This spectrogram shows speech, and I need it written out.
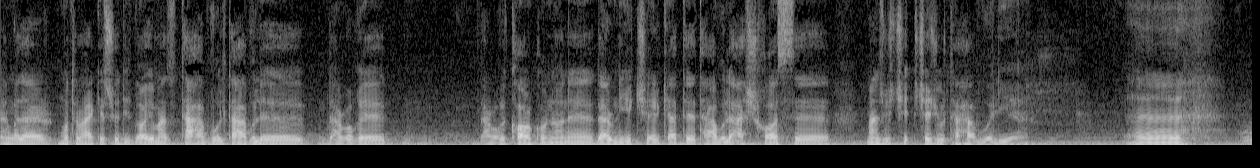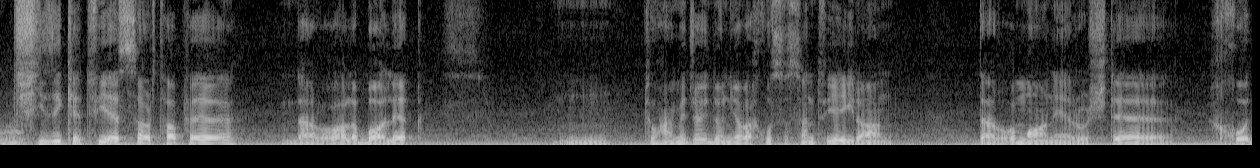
انقدر متمرکز شدید و آیا از تحول تحول در واقع در واقع کارکنان درون یک شرکت تحول اشخاص منظور چه جور تحولیه؟ چیزی که توی استارتاپ در واقع حالا بالغ تو همه جای دنیا و خصوصا توی ایران در واقع مانع رشده خود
